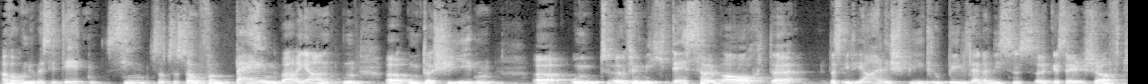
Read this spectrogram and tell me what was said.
Aber Universitäten sind sozusagen von beiden Varianten unterschieden und für mich deshalb auch der das ideale Spiegelbild einer Wissensgesellschaft,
